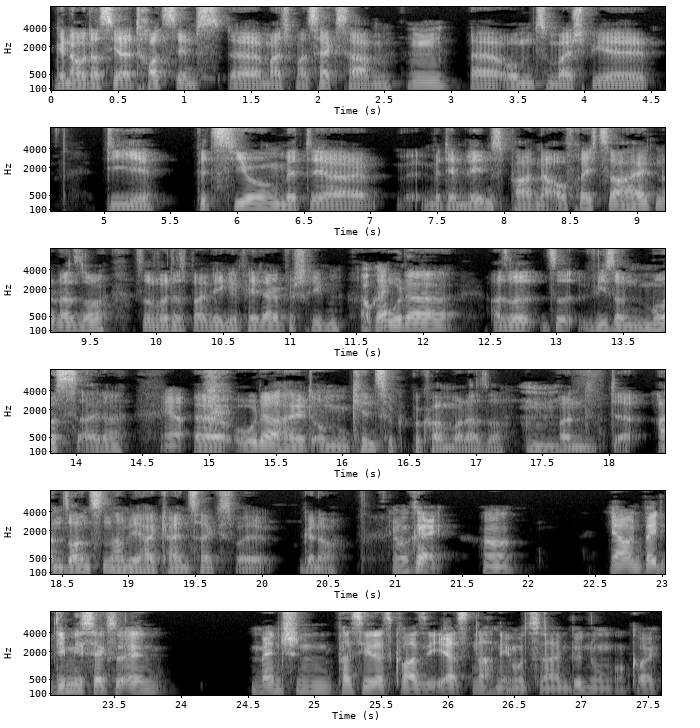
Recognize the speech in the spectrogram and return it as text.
Genau, dass sie ja trotzdem äh, manchmal Sex haben, Hm. äh, um zum Beispiel die Beziehung mit der mit dem Lebenspartner aufrechtzuerhalten oder so. So wird es bei Wikipedia beschrieben. Okay. Oder also so wie so ein Muss, Alter. Ja. Äh, oder halt um ein Kind zu bekommen oder so. Hm. Und äh, ansonsten haben die halt keinen Sex, weil genau. Okay. Ja. ja, und bei demisexuellen Menschen passiert das quasi erst nach einer emotionalen Bindung. Okay.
